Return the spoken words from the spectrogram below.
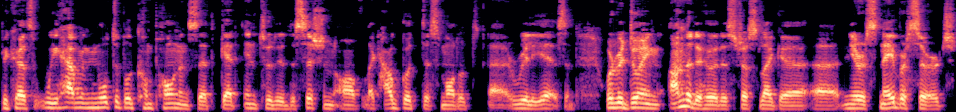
because we having multiple components that get into the decision of like how good this model uh, really is. And what we're doing under the hood is just like a, a, nearest neighbor search.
